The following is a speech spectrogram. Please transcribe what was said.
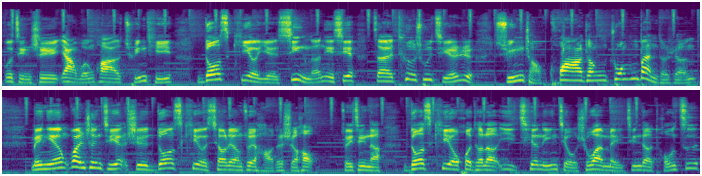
不仅是亚文化群体，Doskia 也吸引了那些在特殊节日寻找夸张装扮的人。每年万圣节是 Doskia 销量最好的时候。最近呢，Doskia 获得了一千零九十万美金的投资，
